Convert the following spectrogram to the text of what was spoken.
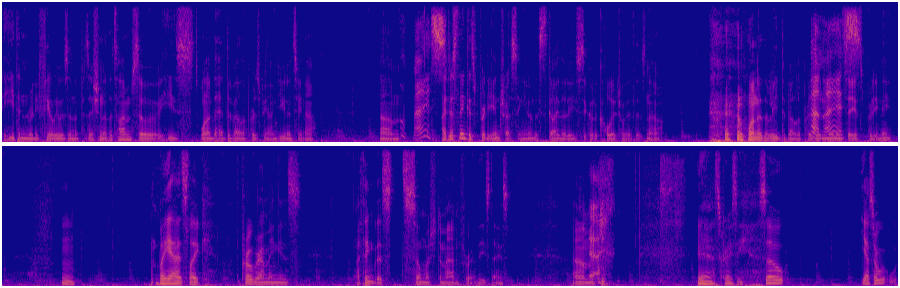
he didn't really feel he was in a position at the time, so he's one of the head developers behind Unity now. Um, Oh, nice. I just think it's pretty interesting. You know, this guy that I used to go to college with is now one of the lead developers Yeah, in Unity. It's pretty neat. Hmm. But yeah, it's like programming is. I think there's so much demand for it these days. Um, yeah. yeah, it's crazy. So, yeah, so w-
